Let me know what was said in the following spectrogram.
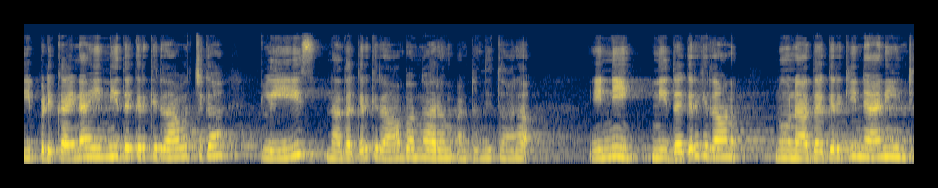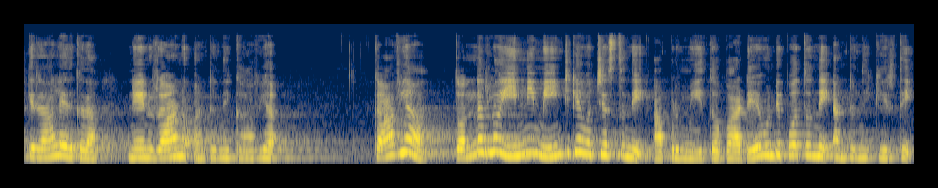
ఇప్పటికైనా ఇన్ని దగ్గరికి రావచ్చుగా? ప్లీజ్ నా దగ్గరికి రా బంగారం అంటుంది తార. ఇన్ని నీ దగ్గరికి రాను. నువ్వు నా దగ్గరికి నాని ఇంటికి రాలేదు కదా? నేను రాను అంటుంది కావ్య. కావ్య తొందరలో ఇన్ని మీ ఇంటికే వచ్చేస్తుంది. అప్పుడు మీతో పాటే ఉండిపోతుంది అంటుంది కీర్తి.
